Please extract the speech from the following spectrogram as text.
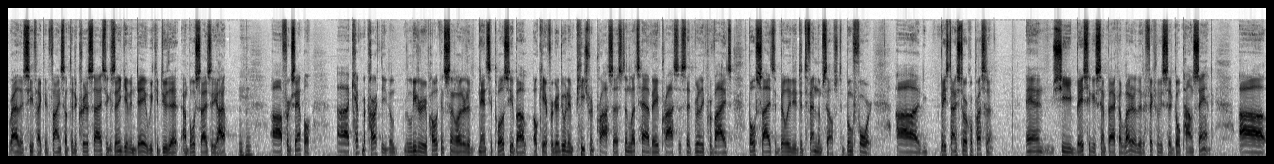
rather than see if I can find something to criticize. Because any given day, we could do that on both sides of the aisle. Mm-hmm. Uh, for example, uh, Kevin McCarthy, the, leader of the Republicans, sent a letter to Nancy Pelosi about, okay, if we're going to do an impeachment process, then let's have a process that really provides both sides the ability to defend themselves, to move forward, uh, based on historical precedent. And she basically sent back a letter that effectively said, go pound sand. Uh,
